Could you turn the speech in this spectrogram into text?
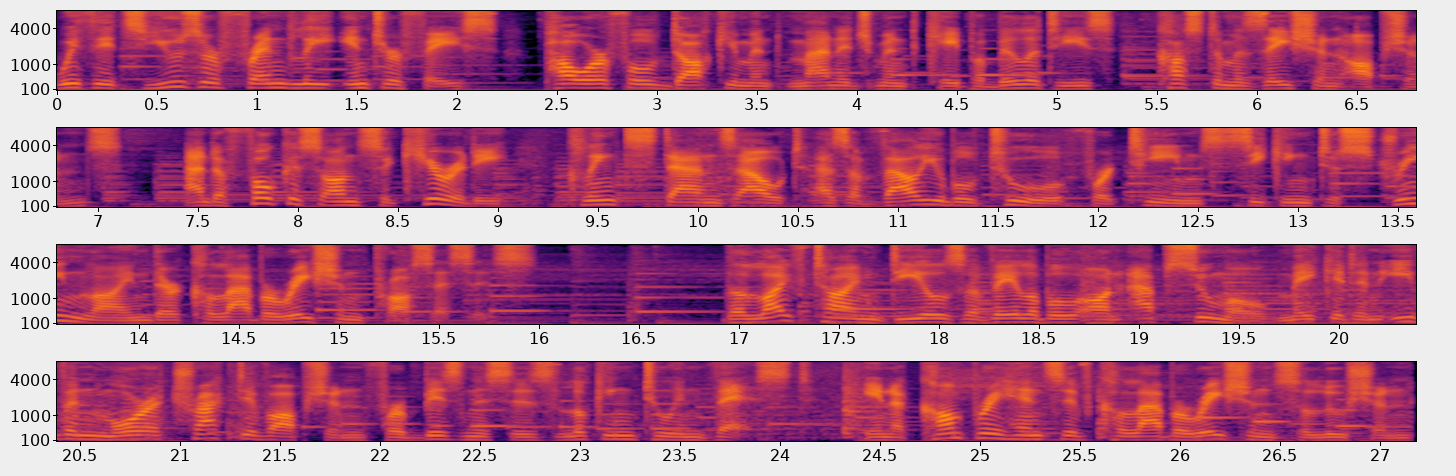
With its user-friendly interface, powerful document management capabilities, customization options, and a focus on security, Clinked stands out as a valuable tool for teams seeking to streamline their collaboration processes. The lifetime deals available on AppSumo make it an even more attractive option for businesses looking to invest in a comprehensive collaboration solution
